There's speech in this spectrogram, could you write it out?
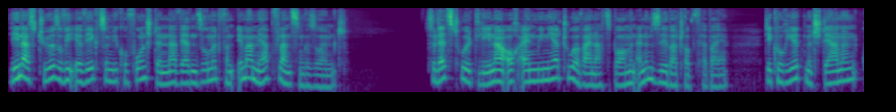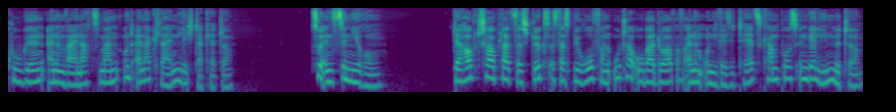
Lenas Tür sowie ihr Weg zum Mikrofonständer werden somit von immer mehr Pflanzen gesäumt. Zuletzt holt Lena auch einen Miniatur-Weihnachtsbaum in einem Silbertopf herbei, dekoriert mit Sternen, Kugeln, einem Weihnachtsmann und einer kleinen Lichterkette. Zur Inszenierung. Der Hauptschauplatz des Stücks ist das Büro von Uta Oberdorf auf einem Universitätscampus in Berlin-Mitte.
